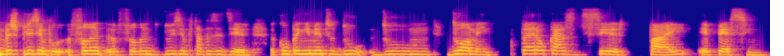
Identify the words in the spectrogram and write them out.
Mas, por exemplo, falando, falando do exemplo que estavas a dizer, acompanhamento do, do, do homem para o caso de ser pai é péssimo,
